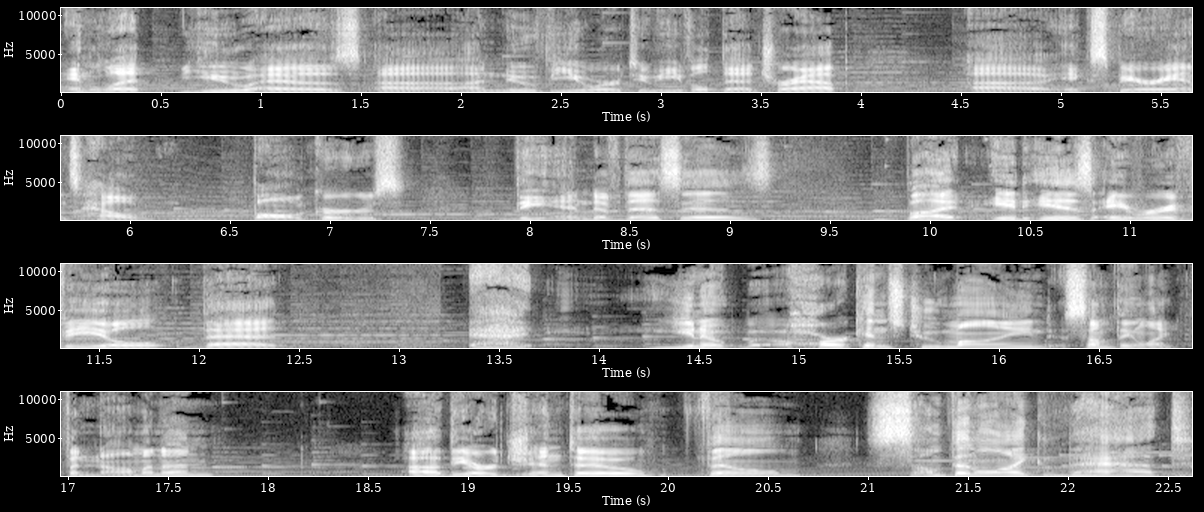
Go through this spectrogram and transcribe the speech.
and let you as uh, a new viewer to Evil Dead Trap uh, experience how bonkers the end of this is. But it is a reveal that you know, harkens to mind something like Phenomenon, uh, the Argento film, something like that,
